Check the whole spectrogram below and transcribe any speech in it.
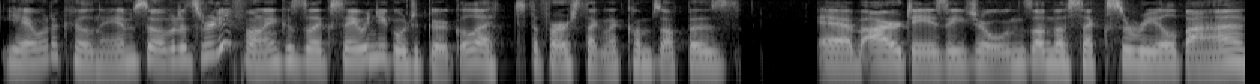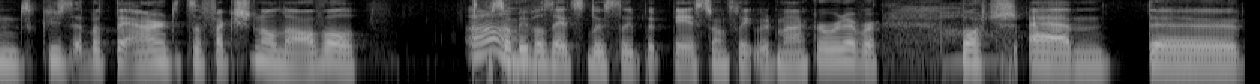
Yeah, what a cool name. So, but it's really funny because, like, say when you go to Google it, the first thing that comes up is um, "Our Daisy Jones" and the Six Surreal Band, band? 'Cause- but they aren't. It's a fictional novel. Oh, Some people say it's loosely based on Fleetwood Mac or whatever, but um, the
